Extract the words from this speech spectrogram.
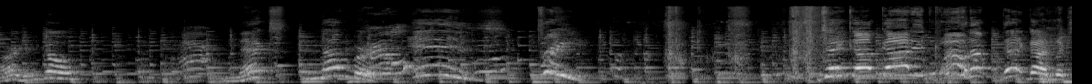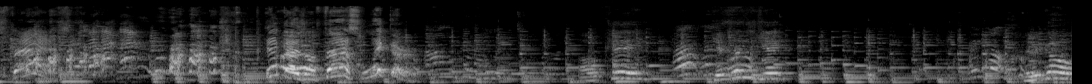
All right, here we go. Next number is three. Jacob got it. Wow, that, that guy looks fast. That guy's a fast licker. Okay, get ready, Jake. There you go.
